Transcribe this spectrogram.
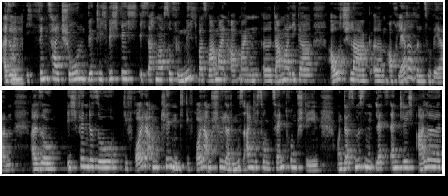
Also mhm. ich finde es halt schon wirklich wichtig, ich sag mal so für mich, was war mein, mein äh, damaliger Ausschlag, ähm, auch Lehrerin zu werden? Also ich finde so, die Freude am Kind, die Freude am Schüler, die muss eigentlich so im Zentrum stehen. Und das müssen letztendlich alle,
